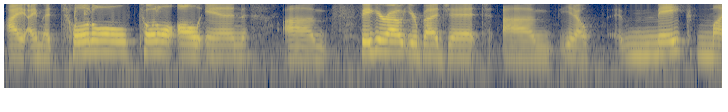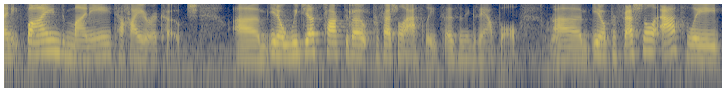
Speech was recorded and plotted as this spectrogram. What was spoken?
I, I'm a total, total all in. Um, figure out your budget. Um, you know, make money, find money to hire a coach. Um, you know, we just talked about professional athletes as an example. Right. Um, you know, professional athlete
